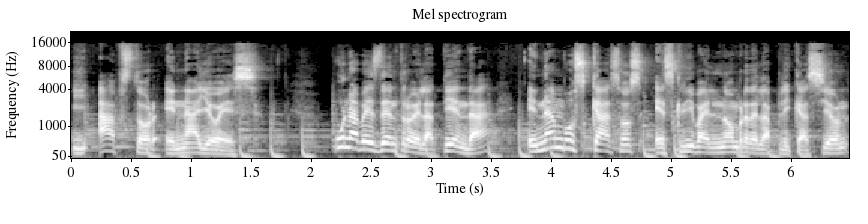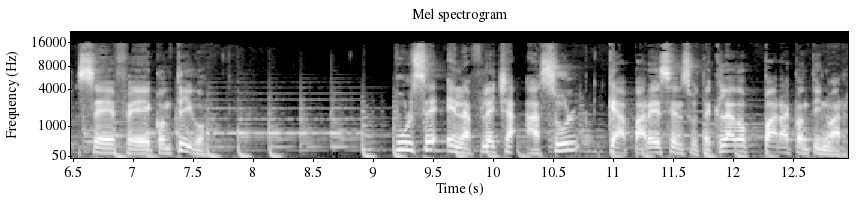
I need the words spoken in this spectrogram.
y App Store en iOS. Una vez dentro de la tienda, en ambos casos escriba el nombre de la aplicación CFE Contigo. Pulse en la flecha azul que aparece en su teclado para continuar.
